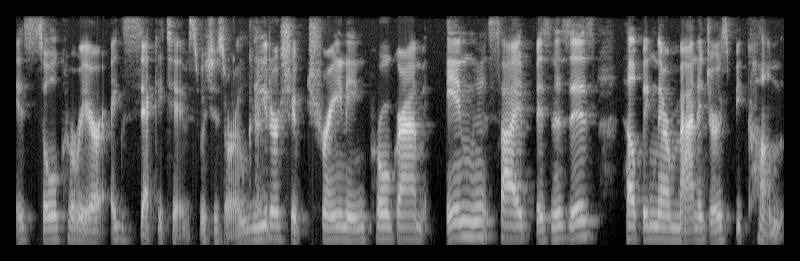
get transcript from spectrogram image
is Soul Career Executives, which is our okay. leadership training program inside businesses, helping their managers become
